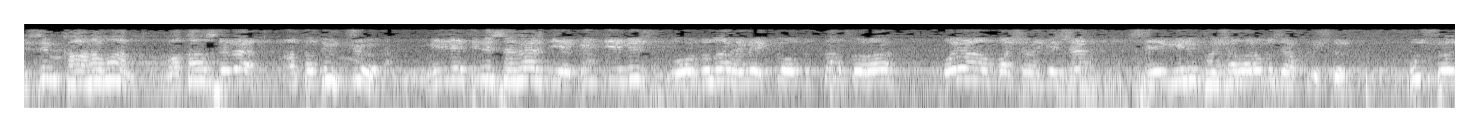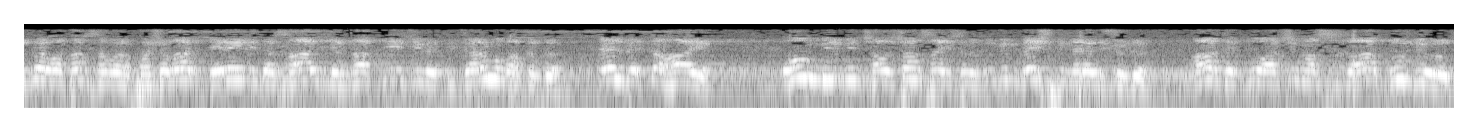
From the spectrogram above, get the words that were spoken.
Bizim kahraman, vatansever, Atatürkçü, milletini sever diye bildiğimiz ordudan emekli olduktan sonra o yağın başına geçen sevgili paşalarımız yapmıştır. Bu sözde vatansever paşalar Ereğli'de sadece nakliyeci ve tüccarı mı batırdı? Elbette hayır. 11 bin çalışan sayısını bugün 5 binlere düşürdü. Artık bu acımasızlığa dur diyoruz.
